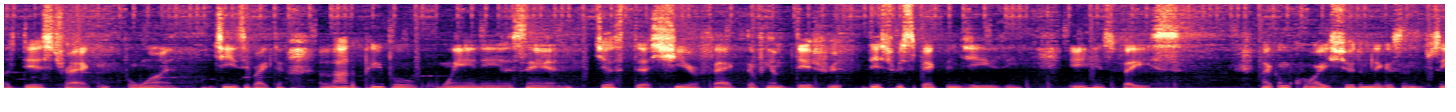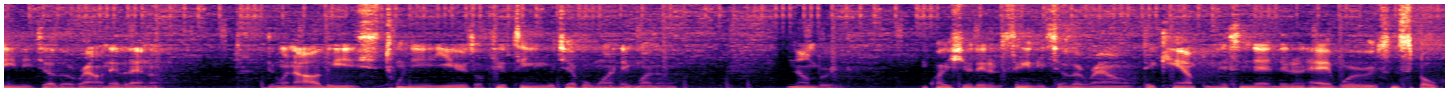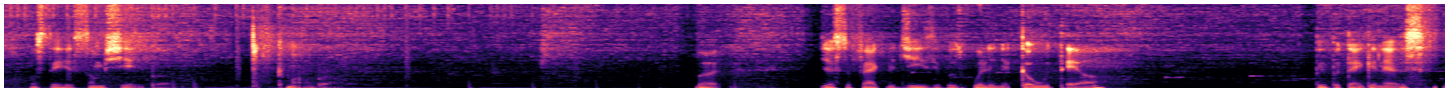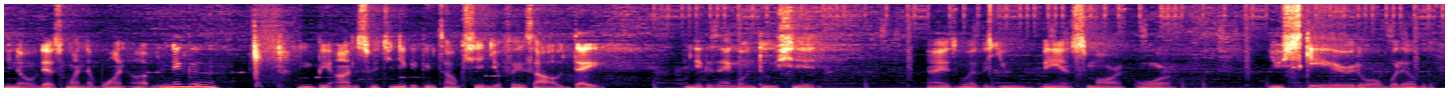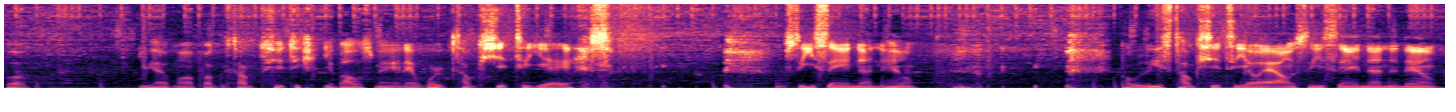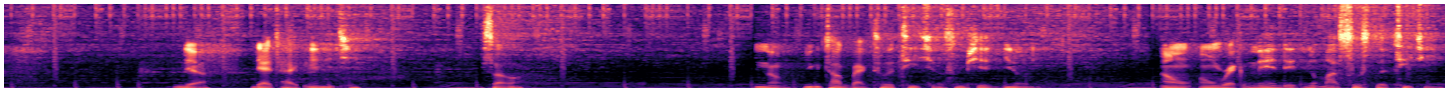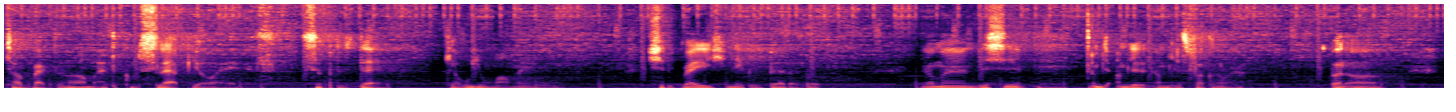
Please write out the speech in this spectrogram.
a diss track for one Jeezy right there. A lot of people weighing in and saying just the sheer fact of him disre- disrespecting Jeezy in his face. Like I'm quite sure them niggas have seen each other around Atlanta doing all these 20 years or 15, whichever one they want to number it. I'm quite sure they done seen each other around. They camp and this and that. They done had words and spoke or said some shit, but Come on, bro. But just the fact that Jeezy was willing to go there, people thinking that's, you know, that's one to one up. Nigga, I'm gonna be honest with you. Nigga can talk shit in your face all day. Niggas ain't gonna do shit. Now, it's whether you being smart or you scared or whatever the fuck. You have motherfuckers talk shit to you. your boss man at work talk shit to your ass. see you saying nothing to him. Police talk shit to your ass. See you saying nothing to them. Yeah, that type energy. So, know, you can talk back to a teacher or some shit, you know. I don't, I don't recommend it. You know, my sister a teacher. You talk back to her, I'm gonna have to come slap your ass. Simple as that. Care who your mama is. Should have raised you niggas better, but yo man, this shit. I'm just, I'm just, I'm just fucking around. But uh,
